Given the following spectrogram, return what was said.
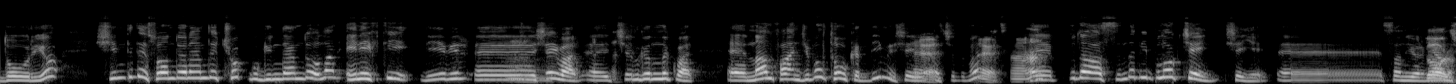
e, doğuruyor. Şimdi de son dönemde çok bu gündemde olan NFT diye bir e, hmm. şey var, e, çılgınlık var e, non-fungible token değil mi şey evet, açılımı? Evet. E, bu da aslında bir blockchain şeyi e, sanıyorum Doğru. yanlış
